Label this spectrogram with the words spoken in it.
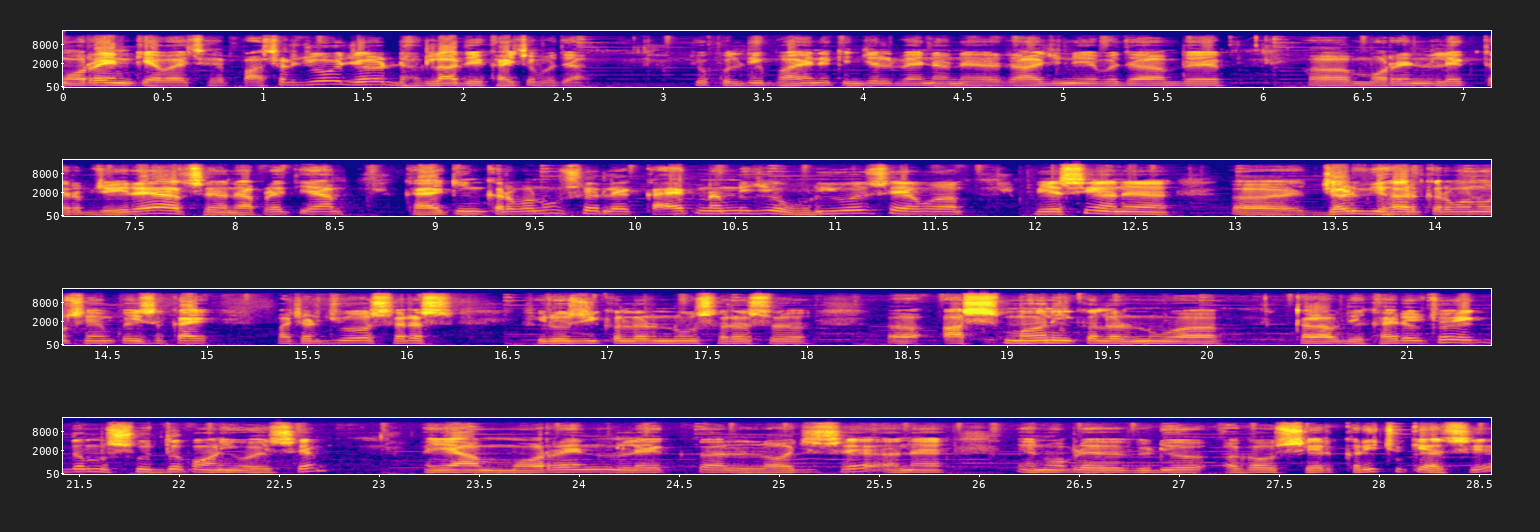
મોરેન કહેવાય છે. પાછળ જુઓ જે ઢગલા દેખાય છે બધા. જો કુલદીપભાઈ અને કિંજલબેન અને રાજને બધા અમે મોરેન લેક તરફ જઈ રહ્યા છે અને આપણે ત્યાં કાયકિંગ કરવાનું છે એટલે કાયક નામની જે હોડી હોય છે એમાં બેસી અને જળવિહાર જળ વિહાર કરવાનો છે એમ કહી શકાય. પાછળ જુઓ સરસ ફિરોઝી કલરનું, સરસ આસમાની કલરનું આ તળાવ દેખાઈ રહ્યું છે. એકદમ શુદ્ધ પાણી હોય છે. અહીંયા મોરેન લેક લોજ છે અને એનું આપણે વીડિયો અગાઉ શેર કરી ચૂક્યા છીએ.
